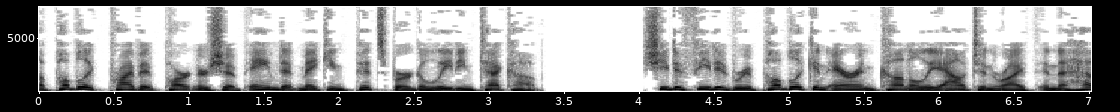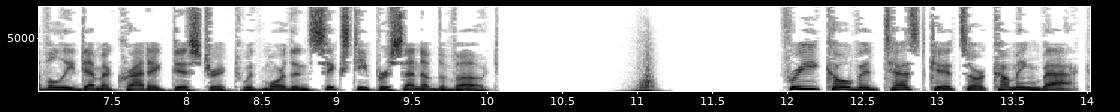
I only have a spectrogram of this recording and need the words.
a public-private partnership aimed at making Pittsburgh a leading tech hub. She defeated Republican Erin Connolly Autenreith in the heavily Democratic district with more than 60% of the vote. Free COVID test kits are coming back.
